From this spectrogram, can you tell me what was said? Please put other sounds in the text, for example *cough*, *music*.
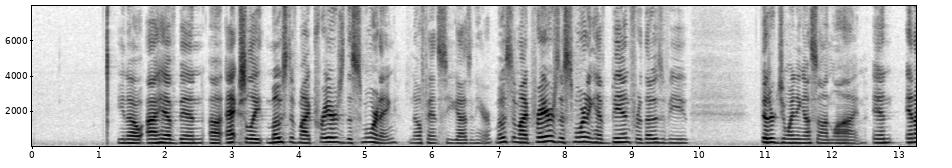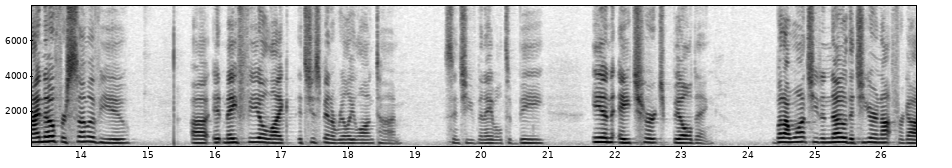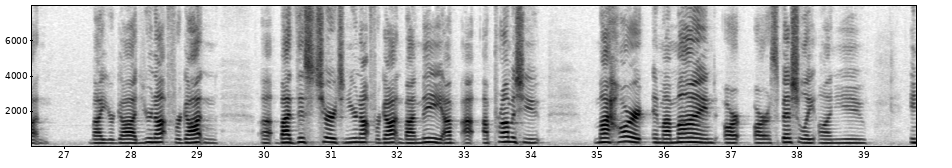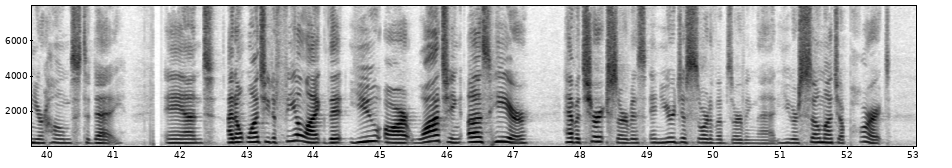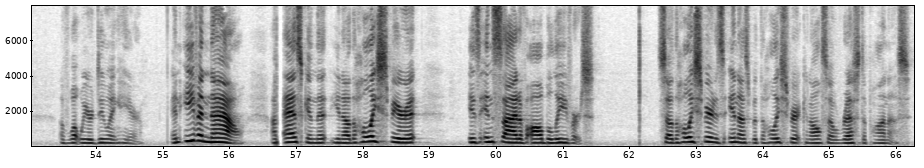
You know, I have been uh, actually, most of my prayers this morning, no offense to you guys in here, most of my prayers this morning have been for those of you that are joining us online. And, and I know for some of you, uh, it may feel like it's just been a really long time since you've been able to be in a church building. But I want you to know that you're not forgotten by your God. You're not forgotten uh, by this church, and you're not forgotten by me. I, I, I promise you, my heart and my mind are, are especially on you in your homes today. And I don't want you to feel like that you are watching us here have a church service and you're just sort of observing that. You are so much a part of what we are doing here. And even now, I'm asking that, you know, the Holy Spirit is inside of all believers. So the Holy Spirit is in us, but the Holy Spirit can also rest upon us.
